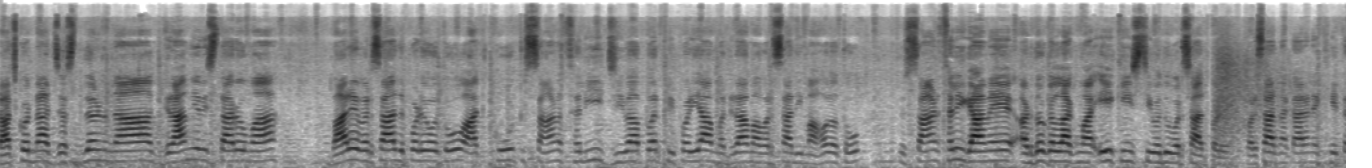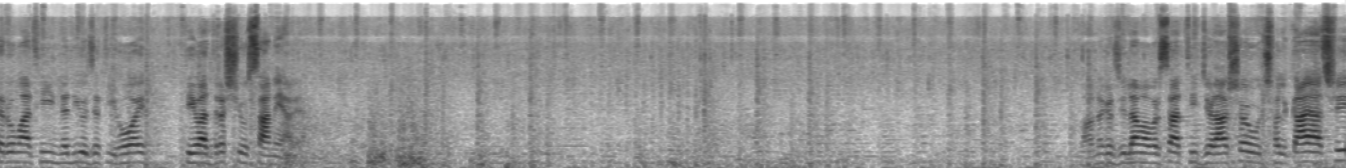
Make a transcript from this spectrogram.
રાજકોટના જસદણના ગ્રામ્ય વિસ્તારોમાં ભારે વરસાદ પડ્યો હતો. આજકોટ સાણથલી જીવા પર પીપળિયા મઢડામાં વરસાદી માહોલ હતો. તો સાણથલી ગામે અડધો કલાકમાં એક ઇંચથી વધુ વરસાદ પડ્યો. વરસાદના કારણે ખેતરોમાંથી નદીઓ જતી હોય તેવા દ્રશ્યો સામે આવ્યા. ભાવનગર જિલ્લામાં વરસાદથી જળાશયો છલકાયા છે.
